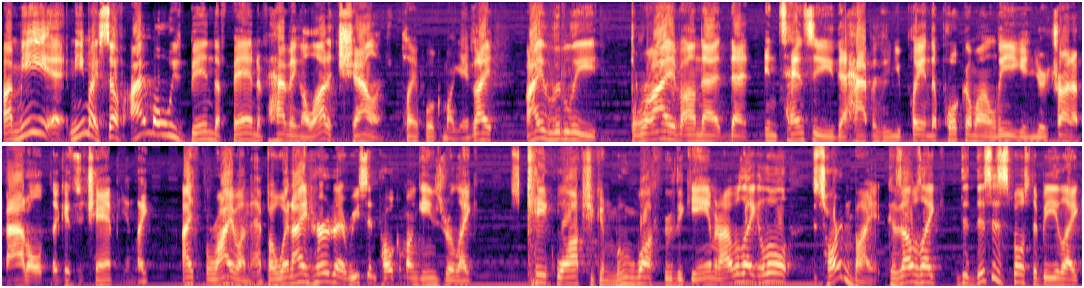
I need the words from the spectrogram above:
uh, me, uh, me myself, I've always been the fan of having a lot of challenge playing Pokemon games. I, I literally thrive on that that intensity that happens when you play in the Pokemon League and you're trying to battle against a champion. Like I thrive on that. But when I heard that recent Pokemon games were like cakewalks, you can moonwalk through the game, and I was like a little disheartened by it because I was like, this is supposed to be like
